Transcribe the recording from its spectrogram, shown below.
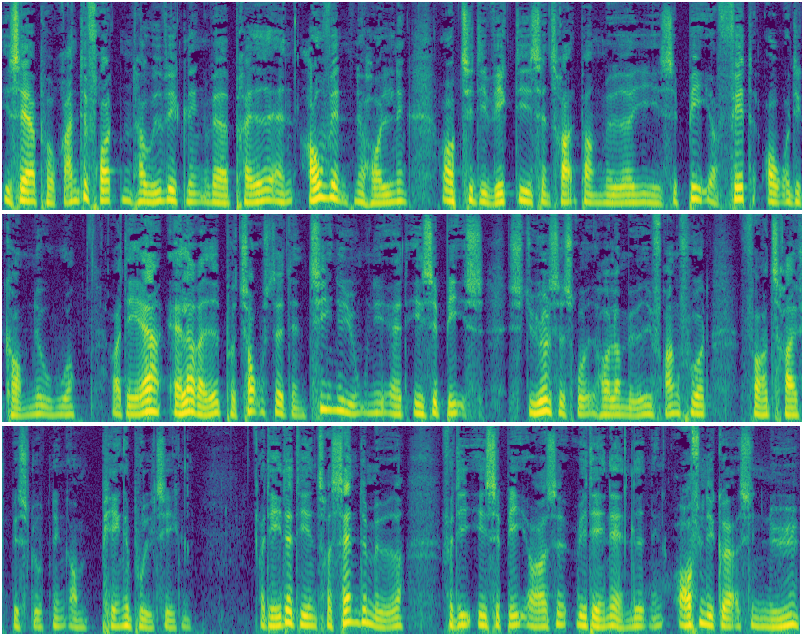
Især på rentefronten har udviklingen været præget af en afventende holdning op til de vigtige centralbankmøder i ECB og Fed over de kommende uger. Og det er allerede på torsdag den 10. juni, at ECB's styrelsesråd holder møde i Frankfurt for at træffe beslutning om pengepolitikken. Og det er et af de interessante møder, fordi ECB også ved denne anledning offentliggør sin nye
